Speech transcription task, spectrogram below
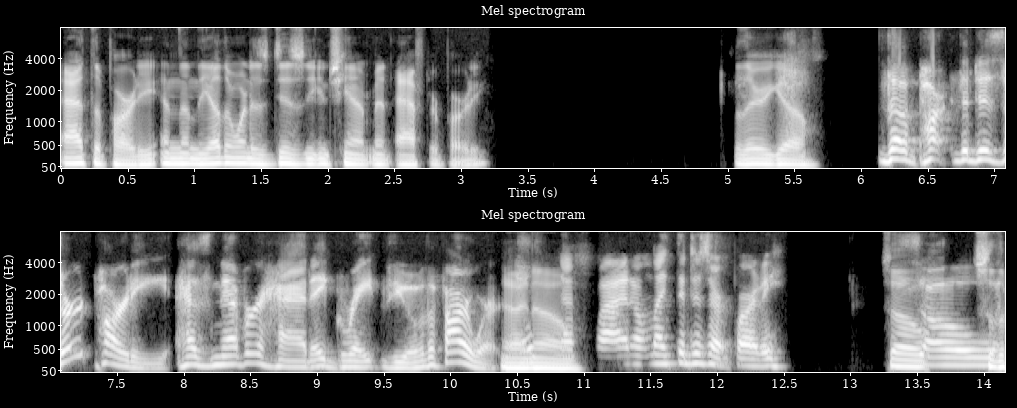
at the party, and then the other one is Disney Enchantment after party. So there you go. The part, the dessert party has never had a great view of the fireworks. I know. That's why I don't like the dessert party. So so, so the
